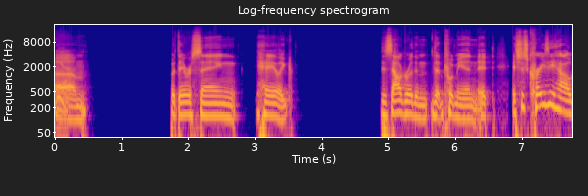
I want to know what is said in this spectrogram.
Yeah. Um but they were saying, hey, like this algorithm that put me in it it's just crazy how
